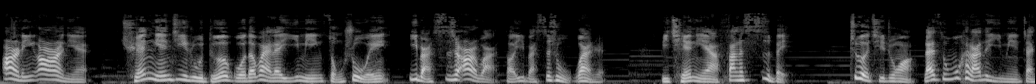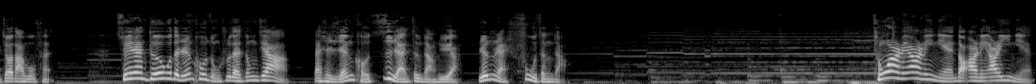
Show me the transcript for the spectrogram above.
二零二二年全年进入德国的外来移民总数为一百四十二万到一百四十五万人，比前年啊翻了四倍。这其中啊，来自乌克兰的移民占较大部分。虽然德国的人口总数在增加，但是人口自然增长率啊仍然是负增长。从二零二零年到二零二一年，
